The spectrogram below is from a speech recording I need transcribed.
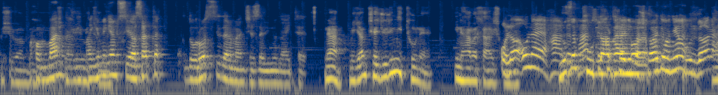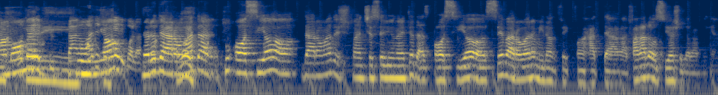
میشه من خب؟ من مگه؟ میگم سیاست درستی داره منچستر یونایتد نه میگم چجوری می‌تونه این همه خرج کنه اونا اون روز پولدارترین. باشگاه دنیا پولدار تمام دنیا داره درآمد. در تو آسیا درآمدش منچستر یونایتد از آسیا سه برابر میلان فکر کنم حداقل فقط آسیاشو دارم میگم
